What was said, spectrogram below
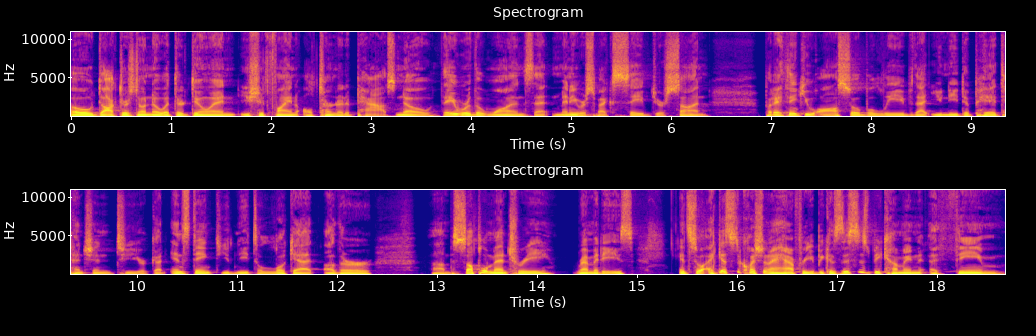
oh, doctors don't know what they're doing. You should find alternative paths. No, they were the ones that, in many respects, saved your son. But I think you also believe that you need to pay attention to your gut instinct. You need to look at other um, supplementary remedies. And so, I guess the question I have for you, because this is becoming a theme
